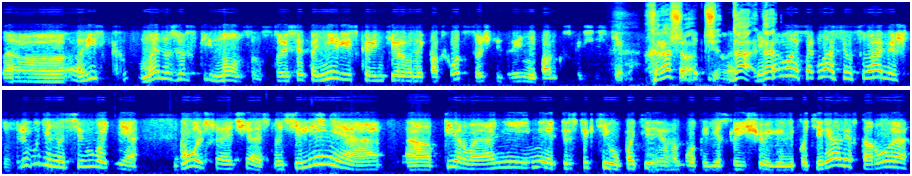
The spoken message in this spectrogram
а, риск менеджерский нонсенс. То есть это не риск-ориентированный подход с точки зрения банковской системы. Хорошо. да, И да. второе, согласен с вами, что люди на сегодня, большая часть населения, первое, они имеют перспективу потери работы, если еще ее не потеряли. Второе,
